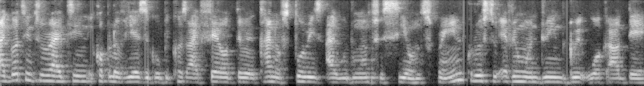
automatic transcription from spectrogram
I got into writing a couple of years ago because I felt there were kind of stories I would want to see on screen. Kudos to everyone doing great work out there,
